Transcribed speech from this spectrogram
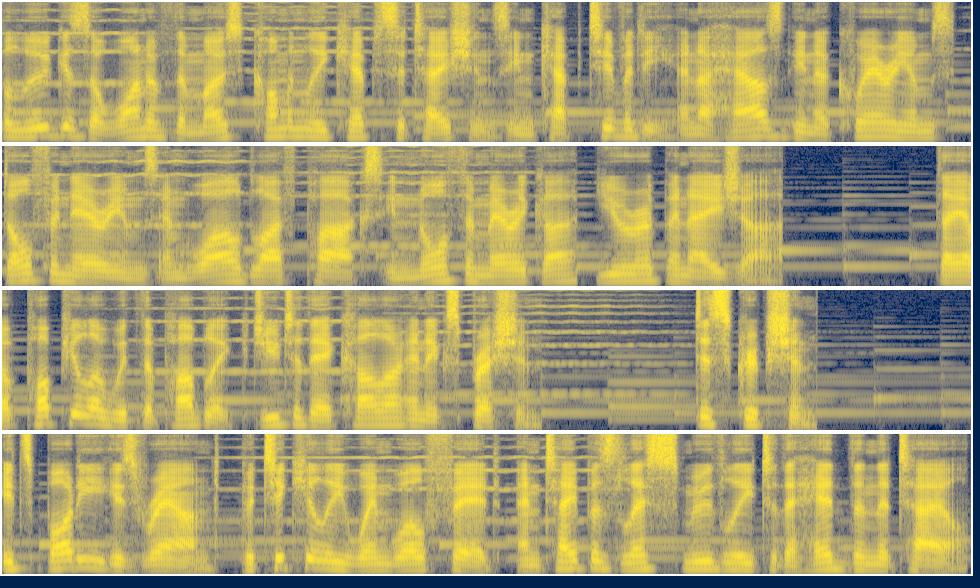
Belugas are one of the most commonly kept cetaceans in captivity and are housed in aquariums, dolphinariums and wildlife parks in North America, Europe and Asia. They are popular with the public due to their color and expression. Description its body is round, particularly when well fed, and tapers less smoothly to the head than the tail.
